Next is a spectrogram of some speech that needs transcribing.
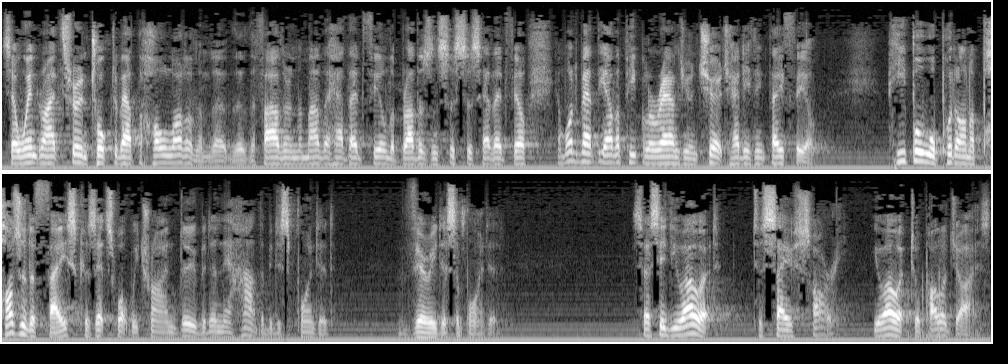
So I went right through and talked about the whole lot of them the, the, the, father and the mother, how they'd feel, the brothers and sisters, how they'd feel. And what about the other people around you in church? How do you think they feel? People will put on a positive face because that's what we try and do, but in their heart they'll be disappointed. Very disappointed. So I said, You owe it to say sorry. You owe it to apologize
